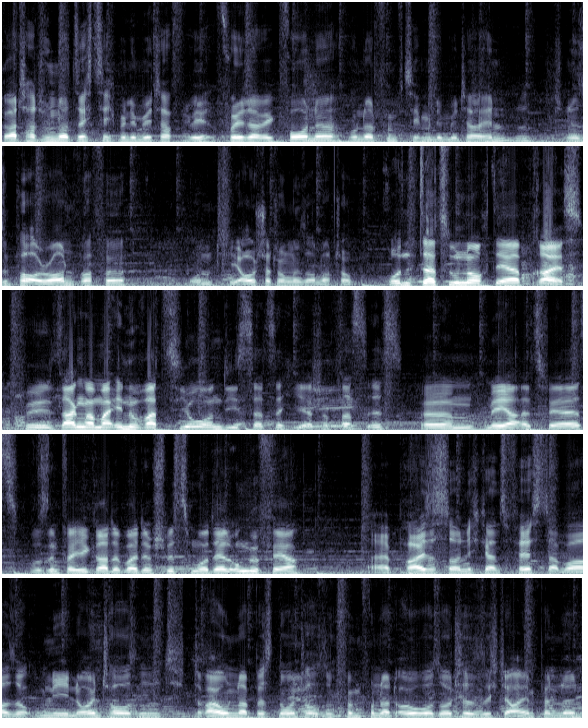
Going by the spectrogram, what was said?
Rad hat 160 mm Federweg vorne, 150 mm hinten. Ist eine super Allround-Waffe und die Ausstattung ist auch noch top. Und dazu noch der Preis. Für, sagen wir mal, Innovation, die es tatsächlich ja schon fast ist, ähm, mehr als fair ist. Wo sind wir hier gerade bei dem Spitzenmodell ungefähr? Der Preis ist noch nicht ganz fest, aber so um die 9.300 bis 9.500 Euro sollte sich da einpendeln.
